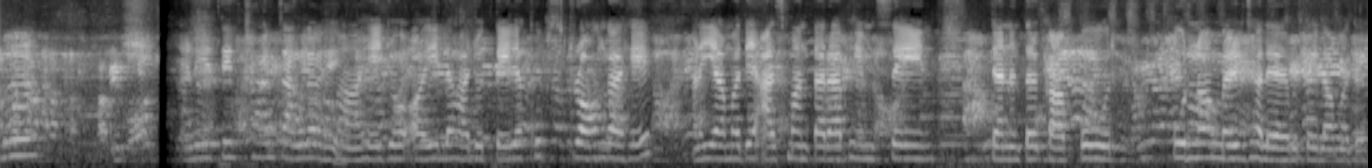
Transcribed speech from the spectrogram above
मग आणि ते छान चांगलं आहे. हे जो ऑइल हा जो तेल खूप स्ट्रॉंग आहे. आणि यामध्ये आसमानतारा भीमसेन त्यानंतर कापूर पूर्ण मेल्ट झाले आहे तेलामध्ये.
